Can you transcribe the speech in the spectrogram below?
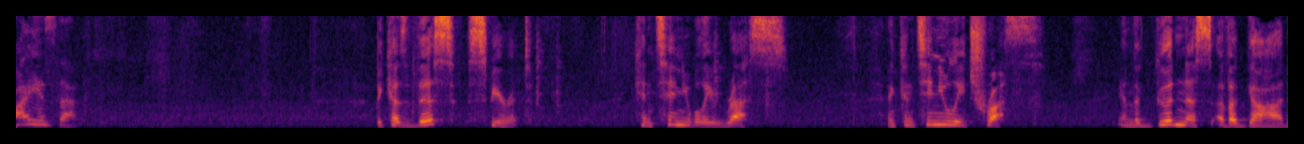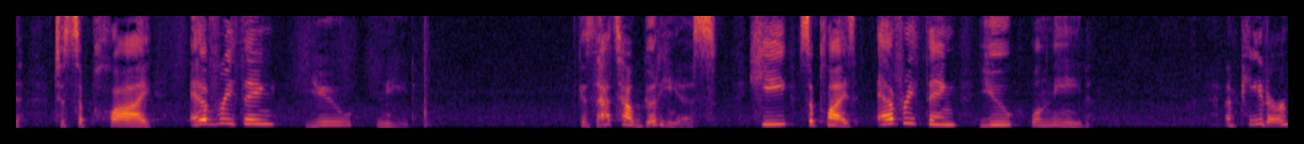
Why is that? Because this Spirit continually rests and continually trusts in the goodness of a God to supply everything you need. Because that's how good He is. He supplies everything you will need. And Peter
